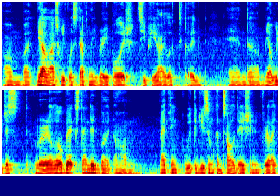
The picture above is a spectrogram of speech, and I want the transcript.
Um but yeah last week was definitely very bullish. Cpi looked good and um yeah we just were a little bit extended but um I think we could use some consolidation for like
